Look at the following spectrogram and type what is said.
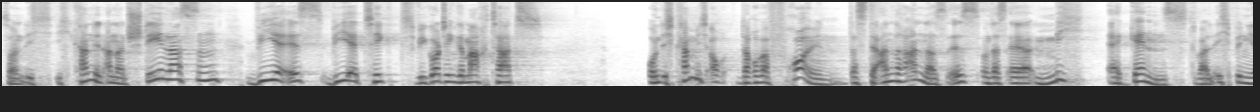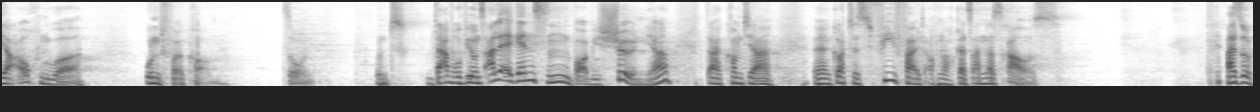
sondern ich, ich kann den anderen stehen lassen, wie er ist, wie er tickt, wie Gott ihn gemacht hat. Und ich kann mich auch darüber freuen, dass der andere anders ist und dass er mich ergänzt, weil ich bin ja auch nur unvollkommen. So. Und da, wo wir uns alle ergänzen, boah, wie schön, ja, da kommt ja äh, Gottes Vielfalt auch noch ganz anders raus. Also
